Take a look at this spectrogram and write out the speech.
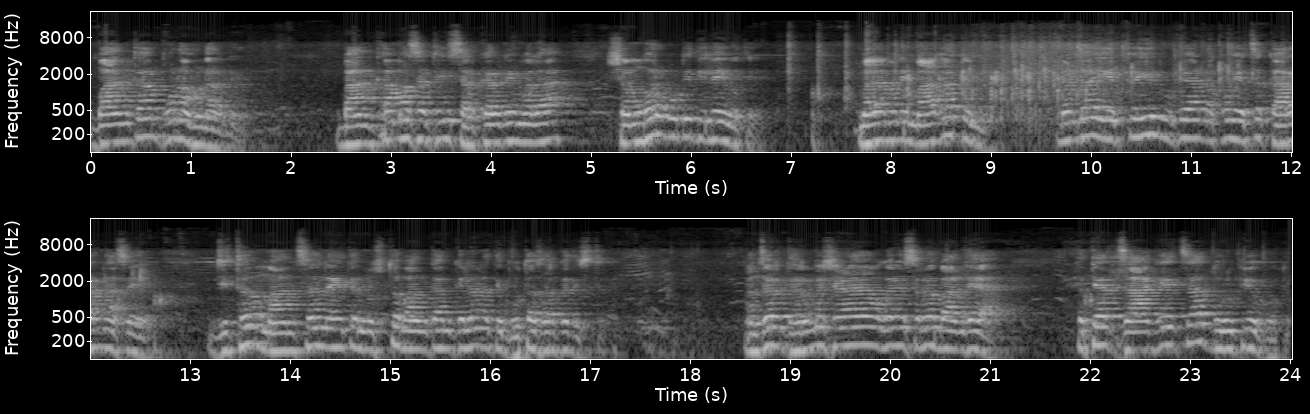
बांधकाम पुन्हा होणार नाही. बांधकामासाठी सरकारने मला शंभर कोटी दिले होते. मला म्हणे मागा तुम्ही. म्हणलं एकही रुपया नको याचं कारण असेल जिथं माणसं नाही तर नुसतं बांधकाम केलं ना ते भूतासारखं दिसतं. जर धर्मशाळा वगैरे सगळं बांधल्या तर त्या जागेचा दुरुपयोग होतो.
